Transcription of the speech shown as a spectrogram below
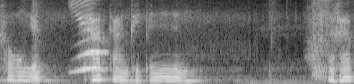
เขาคงจะคาด Yup. การณ์ผิดไปนิดนึง นะครับ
